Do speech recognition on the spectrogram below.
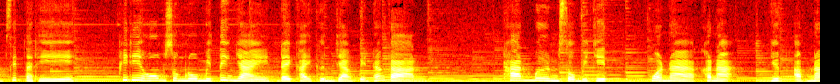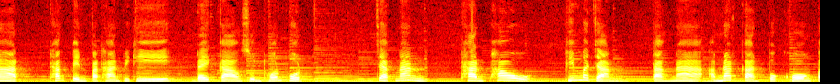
30 นาที พิธีโฮมซุมนุมมิติ้งใหญ่ได้ไขขึ้นอย่างเป็นทางการ ท่านมื่นสมวิจิต หัวหน้าคณะ ยึดอำนาจ ทั้งเป็นประธานพิธี ได้กล่าวสุนทรพจน์จากนั้นท่านเผ่าพิมจันทร์ต่างหน้าอำนาจการปกครองป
